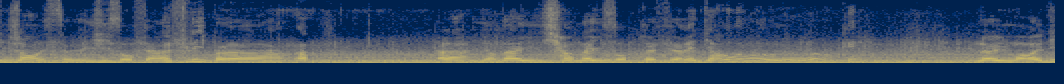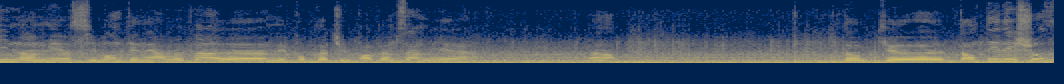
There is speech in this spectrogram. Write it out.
les, gens, ils, ont fait un flip, euh, hop, voilà, il y en a, il y en a, ils ont préféré dire oh, ok. Là, il m'aurait dit non, mais c'est bon, t'énerve pas, euh, mais pourquoi tu le prends comme ça Mais euh, non, non. Donc, euh, tentez des choses.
